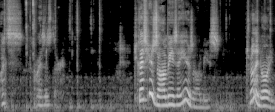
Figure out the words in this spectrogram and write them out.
What's why is this there? Do you guys hear zombies? I hear zombies. It's really annoying.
